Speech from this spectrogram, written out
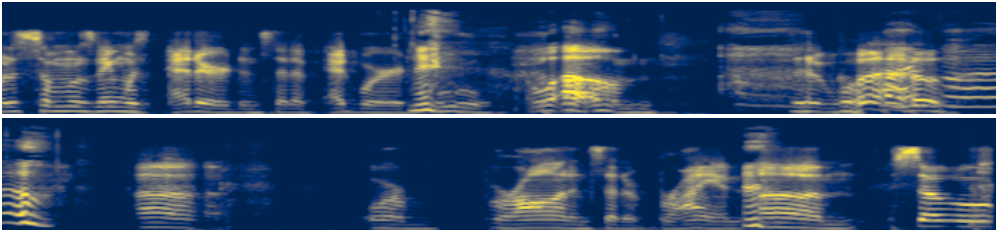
What if someone's name was Eddard instead of Edward? Ooh. Whoa. Um, whoa. Whoa. Uh, or Bronn instead of Brian. Um. So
